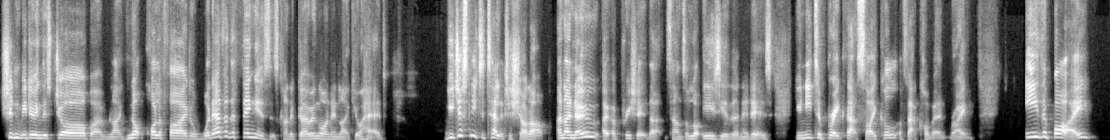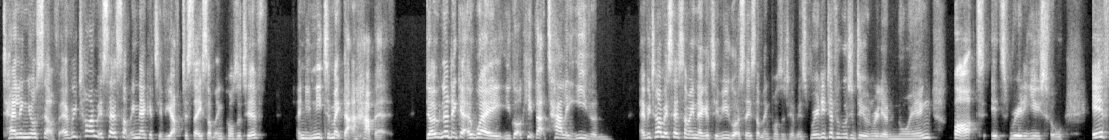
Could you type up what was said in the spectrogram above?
shouldn't be doing this job, I'm like not qualified, or whatever the thing is that's kind of going on in like your head, you just need to tell it to shut up. And I know I appreciate that sounds a lot easier than it is. You need to break that cycle of that comment, right? Either by telling yourself every time it says something negative, you have to say something positive, and you need to make that a habit. Don't let it get away. You've got to keep that tally even. Every time it says something negative, you've got to say something positive. It's really difficult to do and really annoying, but it's really useful. If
